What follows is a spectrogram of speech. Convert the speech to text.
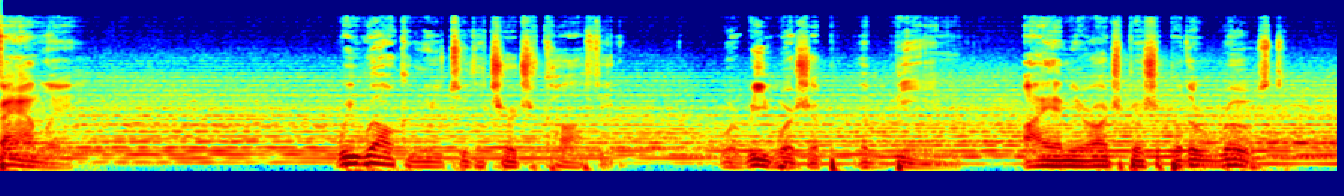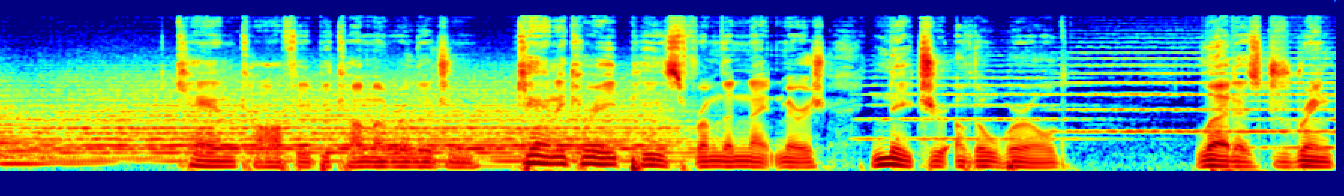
family, we welcome you to the Church of Coffee, where we worship the bean. I am your Archbishop of the Roast. Can coffee become a religion? Can it create peace from the nightmarish nature of the world? Let us drink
